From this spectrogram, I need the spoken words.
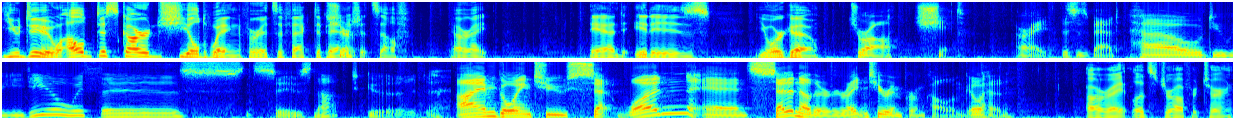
You do. I'll discard Shield Wing for its effect to banish Sure. itself. All right, and it is your go. Draw. Shit. All right, this is bad. How do we deal with this? This is not good. I'm going to set one and set another right into your imperm column. Go ahead. All right, let's draw for turn.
